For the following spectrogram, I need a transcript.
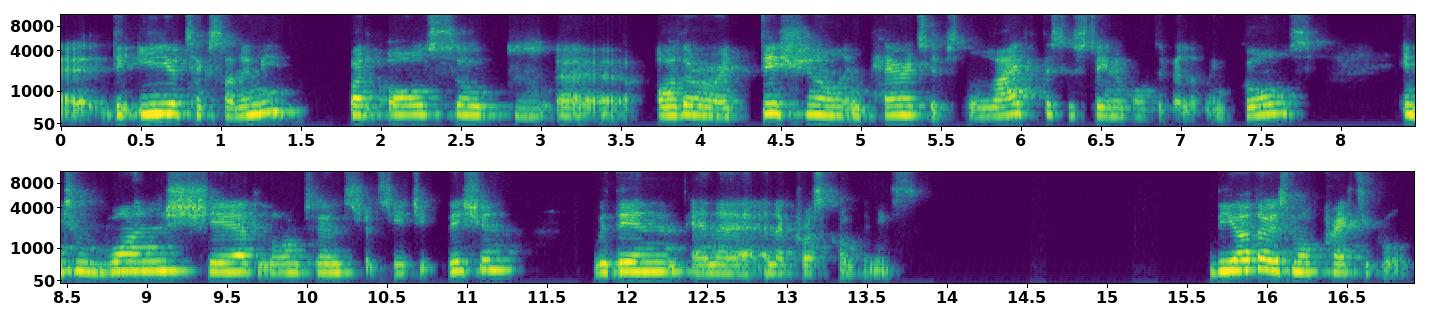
uh, the EU taxonomy but also uh, other or additional imperatives like the Sustainable Development Goals into one shared long-term strategic vision within and, uh, and across companies. The other is more practical.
